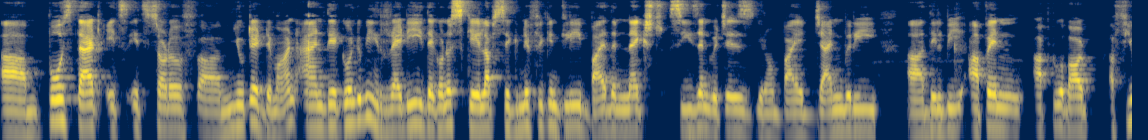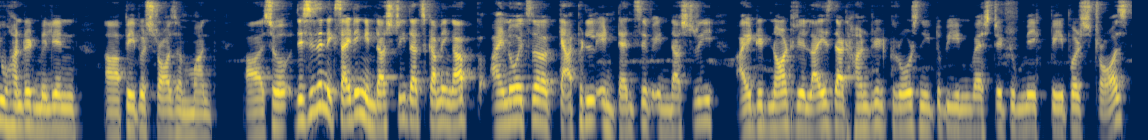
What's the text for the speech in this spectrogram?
Um, post that, it's it's sort of uh, muted demand, and they're going to be ready. They're going to scale up significantly by the next season, which is you know by January. Uh, they'll be up in up to about a few hundred million uh, paper straws a month. Uh, so this is an exciting industry that's coming up. I know it's a capital intensive industry. I did not realize that 100 crores need to be invested to make paper straws.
